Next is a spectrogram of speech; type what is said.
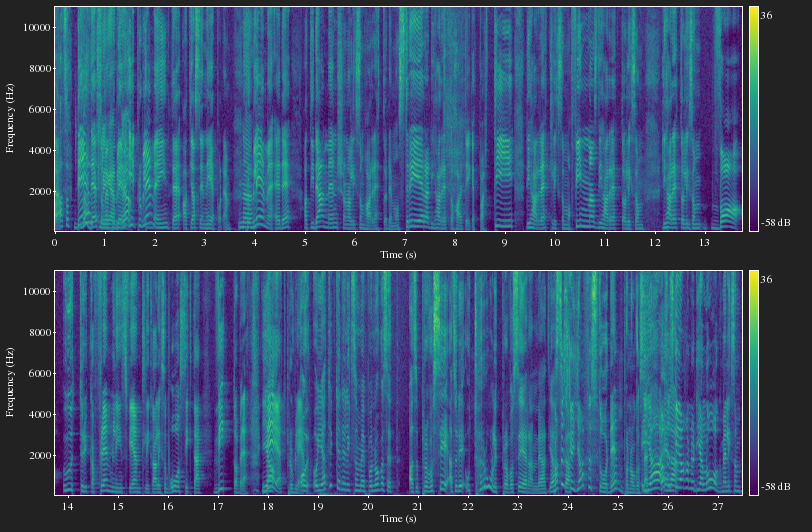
Ja, alltså, det är det som är problemet. ja. Problemet är inte att jag ser ner på dem. Nej. Problemet är det att de där människorna liksom har rätt att demonstrera, de har rätt att ha ett eget parti, de har rätt liksom att finnas, de har rätt att, liksom, de har rätt att liksom vara, uttrycka främlingsfientliga liksom, åsikter vitt och brett. Ja, Det är ett problem. Och, och jag tycker det liksom är på något sätt alltså, provocer- alltså det är otroligt provocerande att jag Varför ska... ska jag förstå dem på något sätt? Ja, Varför eller- ska jag ha någon dialog med liksom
